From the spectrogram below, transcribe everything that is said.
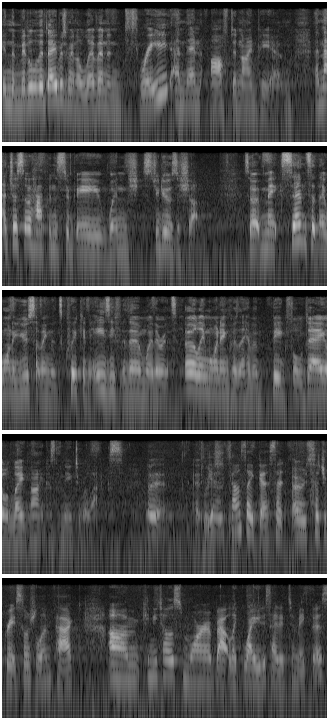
in the middle of the day between 11 and 3, and then after 9 p.m. And that just so happens to be when studios are shut. So it makes sense that they want to use something that's quick and easy for them, whether it's early morning because they have a big full day or late night because they need to relax. But, uh, yeah, it sounds like a, such, such a great social impact. Um, can you tell us more about like why you decided to make this?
